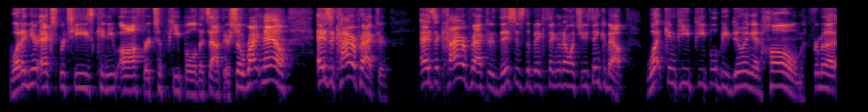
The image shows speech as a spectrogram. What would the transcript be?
What in your expertise can you offer to people that's out there? So right now as a chiropractor as a chiropractor this is the big thing that i want you to think about. What can people be doing at home from a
